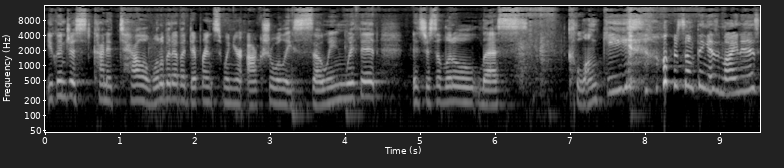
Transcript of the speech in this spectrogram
You can just kind of tell a little bit of a difference when you're actually sewing with it. It's just a little less clunky or something as mine is.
